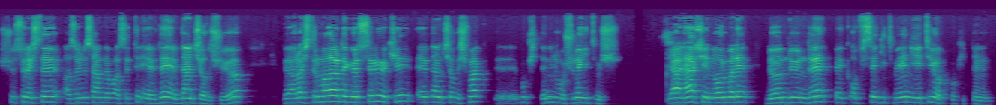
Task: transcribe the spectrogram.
şu süreçte az önce sen de bahsettin evde evden çalışıyor. Ve araştırmalar da gösteriyor ki evden çalışmak e, bu kitlenin hoşuna gitmiş. Yani her şey normale döndüğünde pek ofise gitmeye niyeti yok bu kitlenin.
